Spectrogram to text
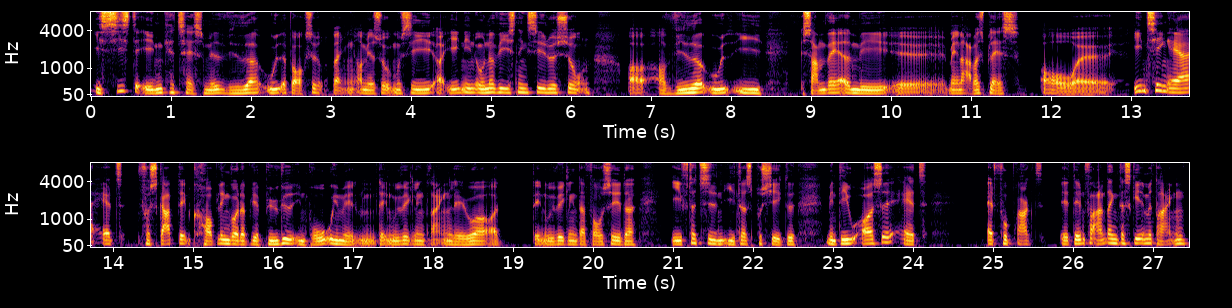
i sidste ende kan tages med videre ud af bokseringen, om jeg så må sige, og ind i en undervisningssituation, og, og videre ud i samværet med, øh, med en arbejdsplads. Og øh, en ting er at få skabt den kobling, hvor der bliver bygget en bro imellem den udvikling, drengen laver, og den udvikling, der fortsætter efter tiden i idrætsprojektet. Men det er jo også at, at få bragt øh, den forandring, der sker med drengen,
